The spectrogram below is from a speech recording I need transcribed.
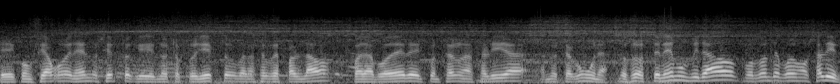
eh, confiamos en él, ¿no es cierto?, que nuestros proyectos van a ser respaldados para poder encontrar una salida a nuestra comuna. Nosotros tenemos mirado por dónde podemos salir,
